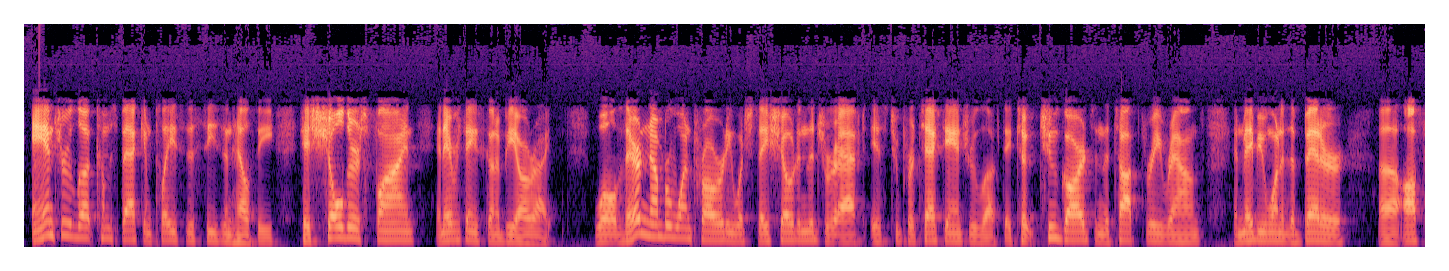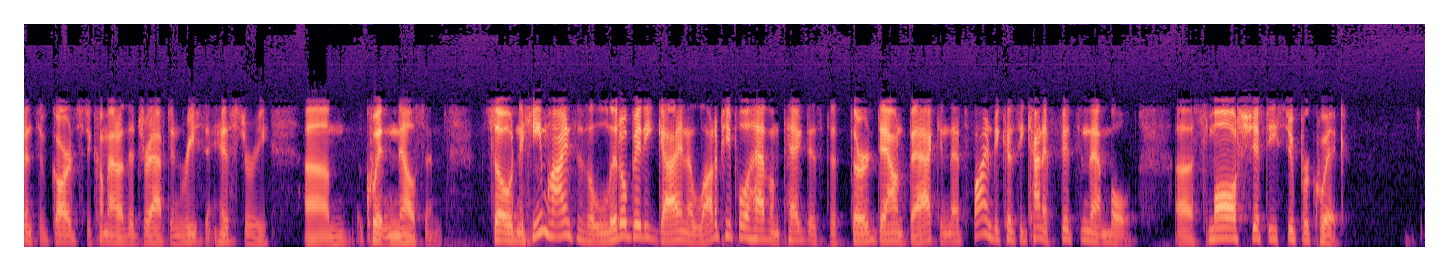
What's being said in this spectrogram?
Andrew Luck comes back and plays this season healthy. His shoulder's fine, and everything's going to be all right. Well, their number one priority, which they showed in the draft, is to protect Andrew Luck. They took two guards in the top three rounds, and maybe one of the better uh, offensive guards to come out of the draft in recent history, um, Quenton Nelson. So Nyheim Hines is a little bitty guy, and a lot of people have him pegged as the third down back, and that's fine because he kind of fits in that mold. Uh, small, shifty, super quick.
